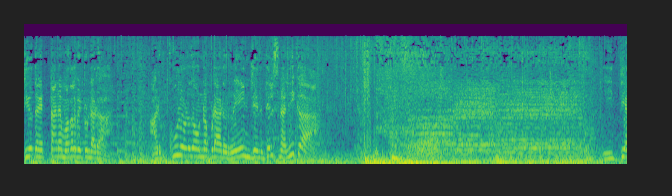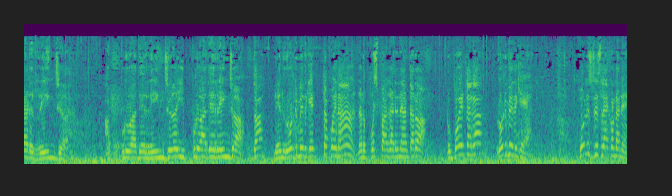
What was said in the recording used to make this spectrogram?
జీవితం ఎట్టానే మొదలు పెట్టుండాడు ఆడు కూలోడుగా ఉన్నప్పుడు ఆడు రేంజ్ ఏంది తెలిసినా నీకా? ఇది ఆడ రేంజ్. అప్పుడు అదే రేంజ్ ఇప్పుడు అదే రేంజ్. నేను రోడ్డు మీదకి ఎట్ట పోయినా నన్ను పుష్పగాడని అంటారు. నువ్వు పోయేట్టాగా? రోడ్డు మీదకి. పోలీస్ డ్రెస్ లేకుండానే.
